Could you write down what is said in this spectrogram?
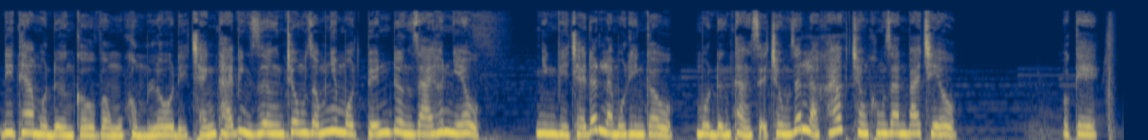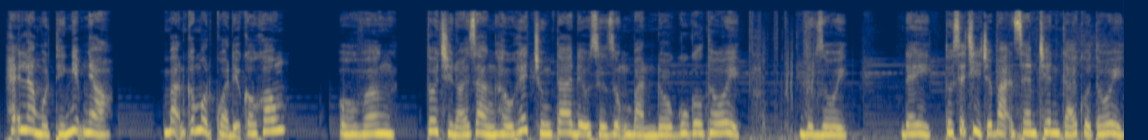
đi theo một đường cầu vòng khổng lồ để tránh Thái Bình Dương trông giống như một tuyến đường dài hơn nhiều. Nhưng vì trái đất là một hình cầu, một đường thẳng sẽ trông rất là khác trong không gian ba chiều. Ok, hãy làm một thí nghiệm nhỏ. Bạn có một quả địa cầu không? Ồ vâng, tôi chỉ nói rằng hầu hết chúng ta đều sử dụng bản đồ Google thôi. Được rồi, đây tôi sẽ chỉ cho bạn xem trên cái của tôi.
